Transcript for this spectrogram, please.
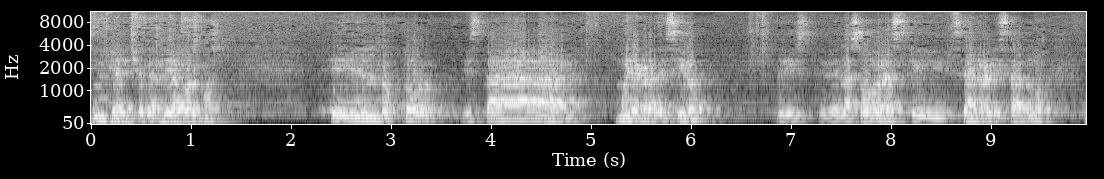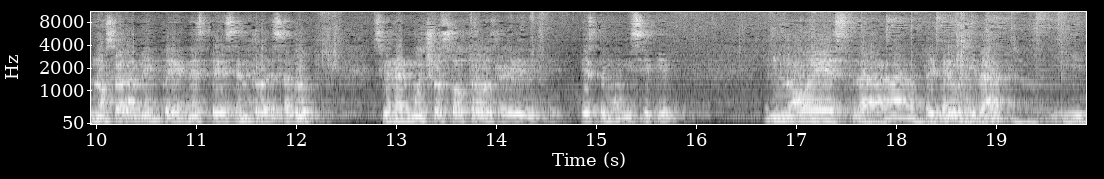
Cintia Echeverría Olmos. El doctor está muy agradecido este, de las obras que se han realizado no solamente en este centro de salud, sino en muchos otros de este municipio. No es la primera unidad y,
